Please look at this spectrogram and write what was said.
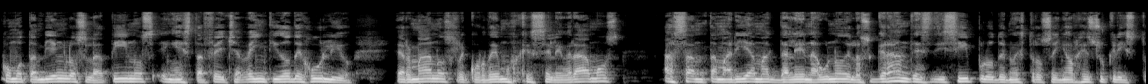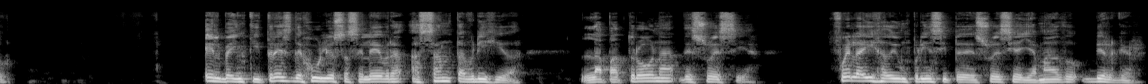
como también los latinos en esta fecha, 22 de julio. Hermanos, recordemos que celebramos a Santa María Magdalena, uno de los grandes discípulos de nuestro Señor Jesucristo. El 23 de julio se celebra a Santa Brígida, la patrona de Suecia. Fue la hija de un príncipe de Suecia llamado Birger.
